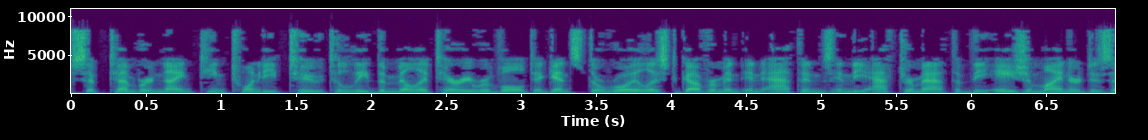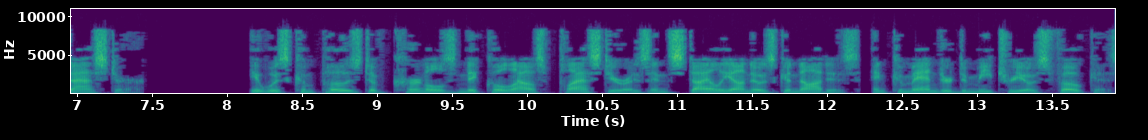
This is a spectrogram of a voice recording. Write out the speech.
September 1922 to lead the military revolt against the royalist government in Athens in the aftermath of the Asia Minor disaster. It was composed of colonels Nikolaos Plastiras and Stylianos Gonatas, and commander Dimitrios Fokas.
